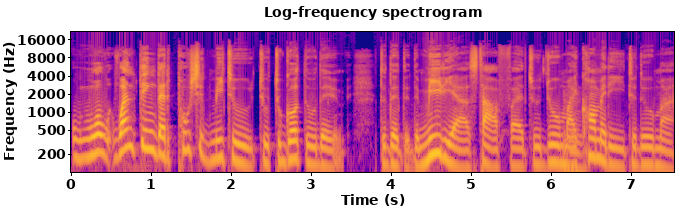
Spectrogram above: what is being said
one thing that pushed me to to to go through the to the, the, the media stuff uh, to do my comedy to do my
